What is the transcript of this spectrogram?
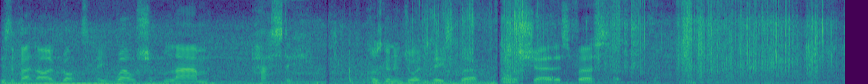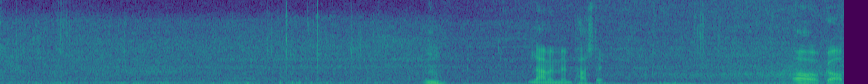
is the fact that I've got a Welsh lamb pasty. I was going to enjoy it in peace, but I want to share this first. Mmm. Lamb and mint pasty. Oh god.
